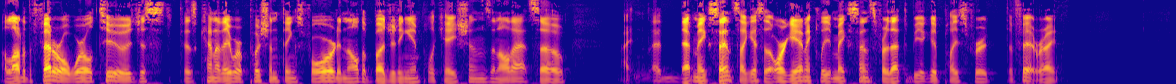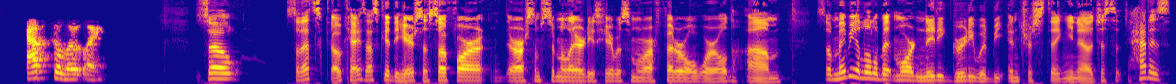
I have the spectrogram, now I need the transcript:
a lot of the federal world too, is just because kind of they were pushing things forward and all the budgeting implications and all that. So I, I, that makes sense. I guess organically it makes sense for that to be a good place for it to fit, right? Absolutely. So, so that's okay. That's good to hear. So, so far there are some similarities here with some of our federal world. Um, so maybe a little bit more nitty gritty would be interesting. You know, just how does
